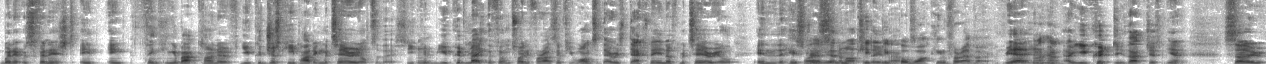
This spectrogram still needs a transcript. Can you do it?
when it was finished?" In, in thinking about kind of you could just keep adding material to this. You could you could make the film twenty four hours if you wanted. There is definitely enough material in the history of cinema to keep do people that. walking forever. Yeah, you, you could do that. Just you know, so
